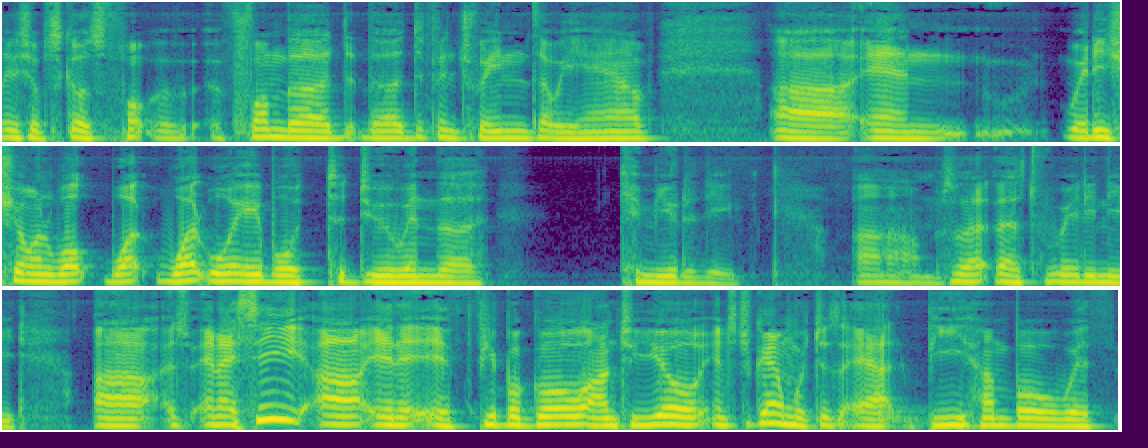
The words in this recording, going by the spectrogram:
leadership skills from, from the the different trainings that we have, uh, and really showing what, what, what we're able to do in the community. Um, so that, that's really neat. Uh, and I see uh, if people go onto your Instagram, which is at Be Humble with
